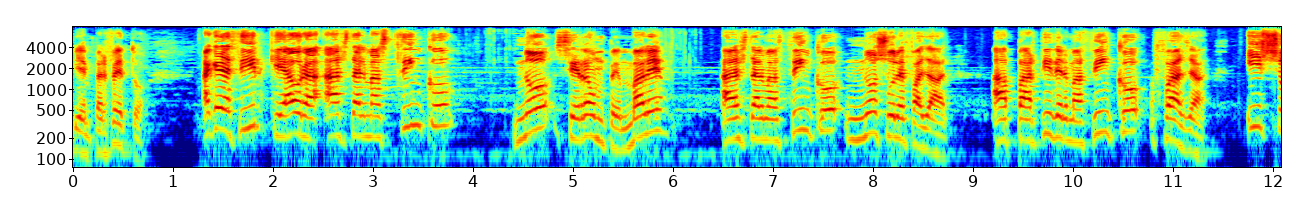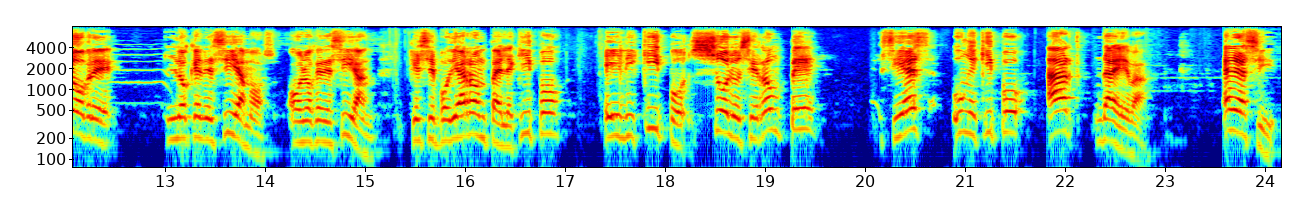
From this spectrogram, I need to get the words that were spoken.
Bien, perfecto. Hay que decir que ahora hasta el más 5 no se rompen, ¿vale? Hasta el más 5 no suele fallar. A partir del más 5 falla. Y sobre lo que decíamos, o lo que decían, que se podía romper el equipo, el equipo solo se rompe si es un equipo Art Daeva. Es decir,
